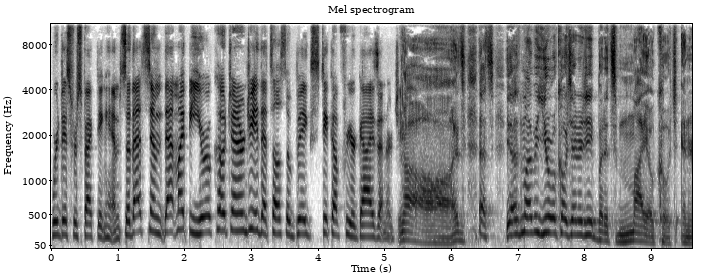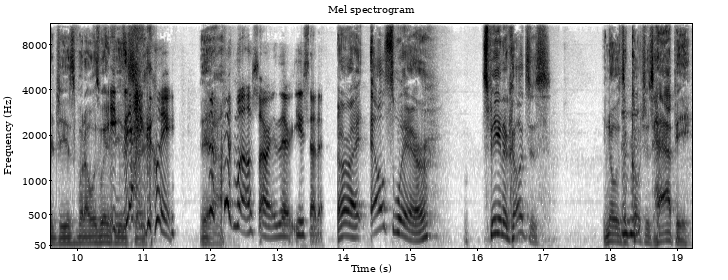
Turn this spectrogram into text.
were disrespecting him. So that's some. That might be Euro coach energy. That's also big stick up for your guys energy. Oh, it's, that's yeah. It might be Euro coach energy, but it's Mayo coach energy is what I was waiting for you to say. Exactly. Yeah. well, sorry, there you said it. All right. Elsewhere, speaking of coaches, you know, the mm-hmm. coach is happy.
